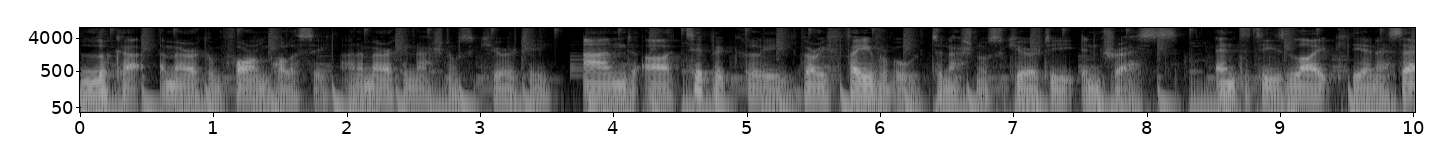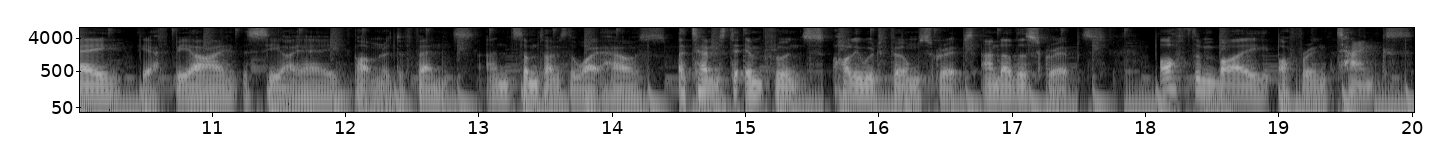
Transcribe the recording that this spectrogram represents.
look at American foreign policy and American national security and are typically very favourable to national security interests. Entities like the NSA, the FBI, the CIA, Department of Defence and sometimes the White House attempts to influence Hollywood film scripts and other scripts often by offering tanks,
